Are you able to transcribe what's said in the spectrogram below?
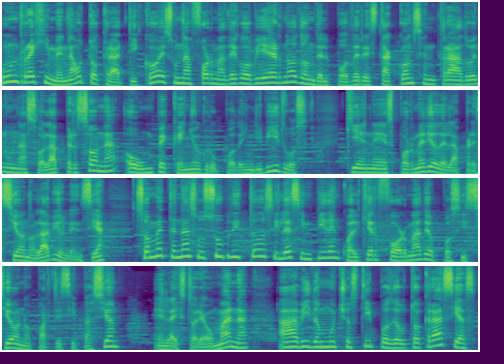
Un régimen autocrático es una forma de gobierno donde el poder está concentrado en una sola persona o un pequeño grupo de individuos, quienes, por medio de la presión o la violencia, someten a sus súbditos y les impiden cualquier forma de oposición o participación. En la historia humana ha habido muchos tipos de autocracias,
